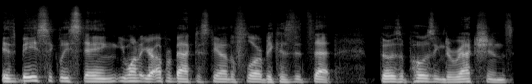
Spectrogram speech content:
is basically staying. You want your upper back to stay on the floor because it's that those opposing directions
